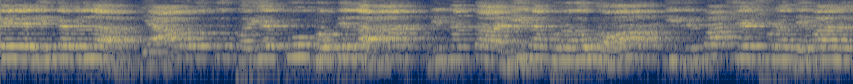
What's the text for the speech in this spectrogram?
ಮೇಲೆ ಲಿಂಗವಿಲ್ಲ ಯಾವ ಒಂದು ಪರಿಯಕ್ಕೂ ಗೊತ್ತಿಲ್ಲ ನಿನ್ನಂತ ಹೀನ ಕುಲದವನು ಈ ವಿರೂಪಾಕ್ಷೇಶ್ವರ ದೇವಾಲಯಗಳಿಗೆ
